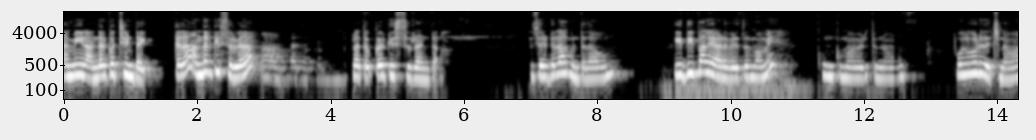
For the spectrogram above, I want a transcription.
ఐ మీన్ అందరికి వచ్చి ఉంటాయి కదా? అందరికి ఇస్తారు కదా? ప్రతి ఒక్కరు. ప్రతి ఒక్కరికి ఇస్తుర్రంట జెడ్ లాగా ఉంటుందా ఓం? ఈ దీపాలు ఆడ పెడుతుంది మమ్మీ. కుంకుమ పెడుతున్నావు. పూలు కూడా తెచ్చినావా?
